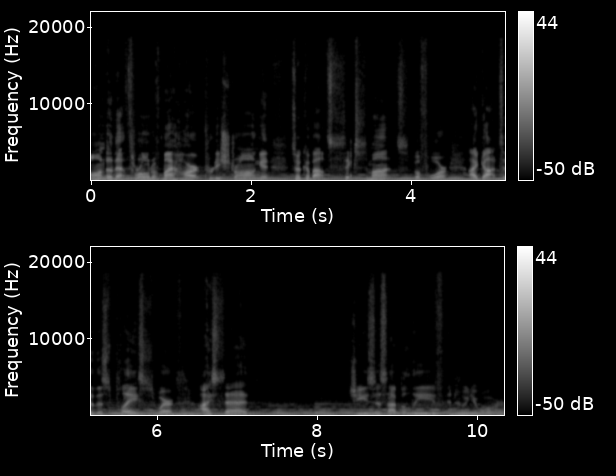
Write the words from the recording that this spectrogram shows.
onto that throne of my heart pretty strong. It took about six months before I got to this place where I said, Jesus, I believe in who you are.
